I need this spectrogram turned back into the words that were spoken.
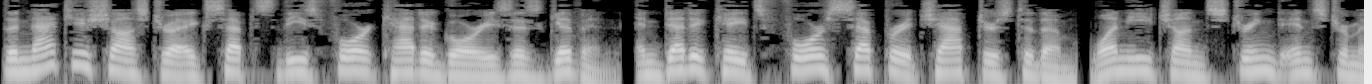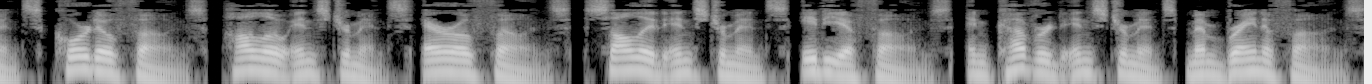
The Natyashastra accepts these four categories as given, and dedicates four separate chapters to them, one each on stringed instruments chordophones, hollow instruments aerophones, solid instruments idiophones, and covered instruments membranophones.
